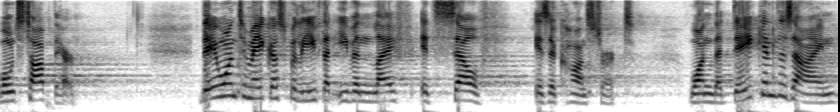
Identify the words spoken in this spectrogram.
won't stop there. They want to make us believe that even life itself is a construct one that they can design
